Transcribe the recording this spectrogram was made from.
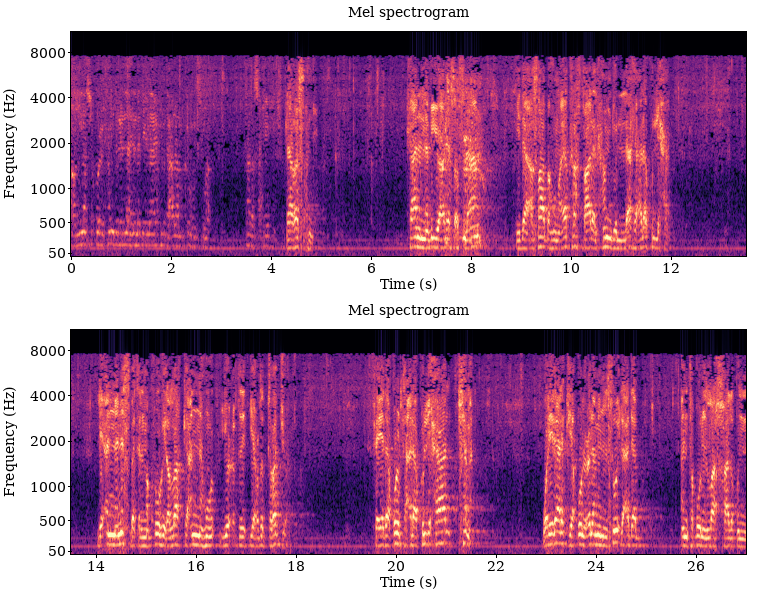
بعض الناس يقول الحمد لله الذي لا يحمد على مكروه سواه. هذا صحيح؟ لا غير صحيح. كان النبي عليه الصلاة والسلام إذا أصابه ما يكره قال الحمد لله على كل حال. لأن نسبة المكروه إلى الله كأنه يعطي, يعطي الترجع. فإذا قلت على كل حال شمل ولذلك يقول العلماء من سوء الأدب أن تقول الله خالق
